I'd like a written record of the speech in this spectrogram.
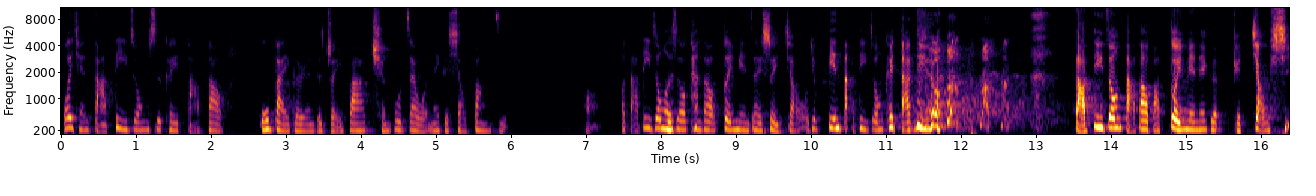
我以前打地钟是可以打到五百个人的嘴巴，全部在我那个小棒子。好，我打地钟的时候看到对面在睡觉，我就边打地钟，可以打地钟，打地钟打到把对面那个给叫醒。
